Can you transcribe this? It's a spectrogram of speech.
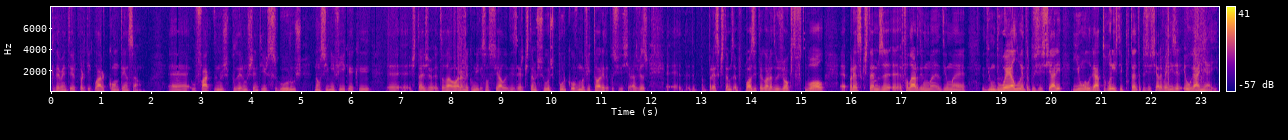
que devem ter particular contenção. Uh, o facto de nos podermos sentir seguros não significa que esteja a toda a hora na comunicação social a dizer que estamos seguros porque houve uma vitória da Polícia Judiciária. Às vezes uh, parece que estamos, a propósito agora dos jogos de futebol, parece que estamos a, falar de, uma, de, uma, de um duelo entre a Polícia Judiciária e um alegado terrorista e, portanto, a Polícia Judiciária vem dizer eu ganhei.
